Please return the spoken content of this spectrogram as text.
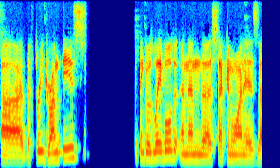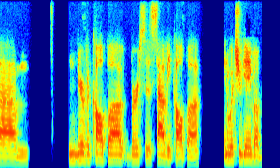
uh, the three granthis. I think it was labeled, and then the second one is um, Nirvikalpa versus Savikalpa, in which you gave a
